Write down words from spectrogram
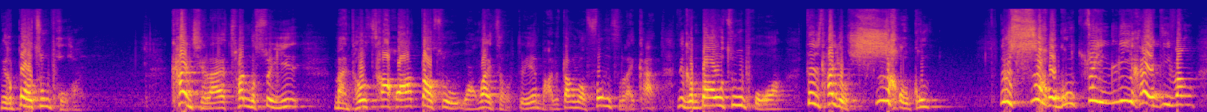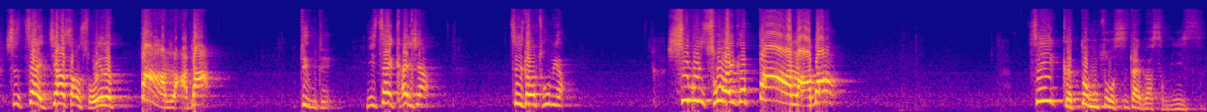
那个包租婆，看起来穿个睡衣。满头插花，到处往外走，别人把他当做疯子来看。那个猫猪婆，但是她有狮吼功。那个狮吼功最厉害的地方是再加上所谓的大喇叭，对不对？你再看一下这张图表，是不是出来一个大喇叭？这个动作是代表什么意思？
